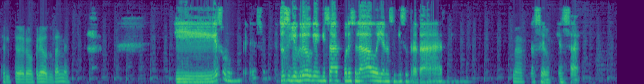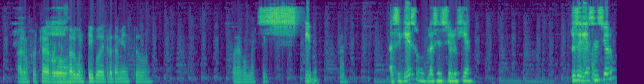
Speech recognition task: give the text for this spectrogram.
te, te lo creo totalmente. Y eso, eso. Entonces yo creo que quizás por ese lado ella no se quiso tratar. Claro. No sé, quién sabe. A lo mejor, claro, rechazó algún tipo de tratamiento para combatir. Sí, po. Así que eso, la cienciología. ¿Tú serías cienciólogo?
